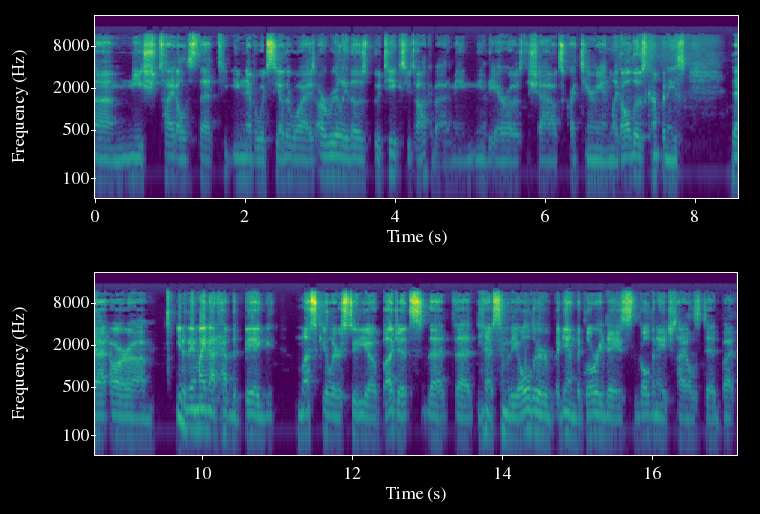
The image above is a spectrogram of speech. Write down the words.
um, niche titles that you never would see otherwise are really those boutiques you talk about. I mean, you know, the Arrows, the Shouts, Criterion, like all those companies that are, um, you know, they might not have the big muscular studio budgets that that you know some of the older, again, the glory days, the golden age titles did, but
